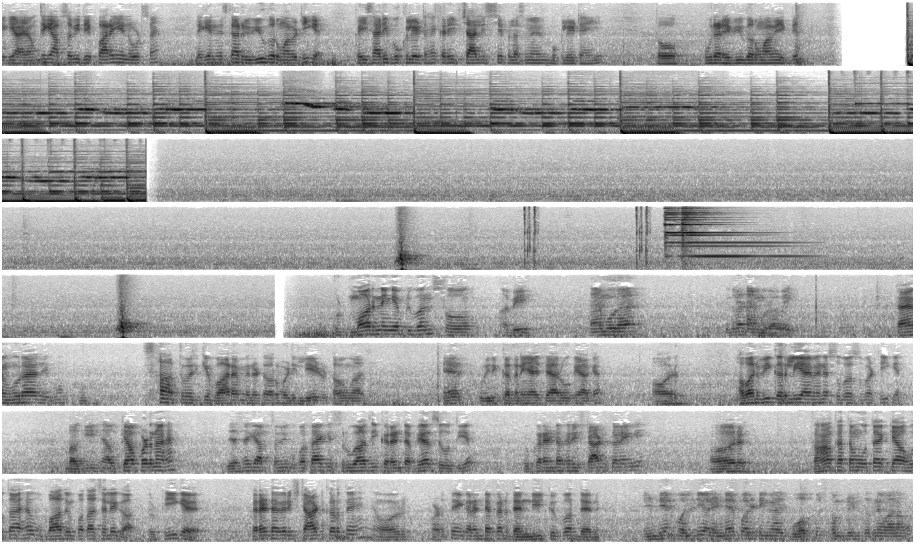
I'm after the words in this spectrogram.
लेके आया हूँ। देखिए आप सभी देख पा रहे हैं, ये नोट्स हैं, लेकिन इसका रिव्यू करूँगा मैं, ठीक है? कई सारी बुकलेट हैं, करीब चालीस से प्लस में बुकलेट हैं ये। तो पूरा रिव्यू करूँगा मैं एक दिन। गुड मॉर्निंग एवरीवन सो अभी टाइम हो रहा है। कितना टाइम हो रहा है भाई? टाइम हो रहा है, देखो। सात बज के बारह मिनट और बड़ी लेट उठाऊँगा आज। खैर, कोई दिक्कत नहीं, आज तैयार होके आ गया। और हवन भी कर लिया है मैंने सुबह सुबह, ठीक है। बाकी अब क्या पढ़ना है? जैसे कि आप सभी को पता है कि शुरुआत ही करंट अफेयर से होती है। तो करंट अफेयर स्टार्ट करेंगे। और कहाँ ख़त्म होता है, क्या होता है, वो बाद में पता चलेगा। तो ठीक है। करंट अफेयर स्टार्ट करते हैं और पढ़ते हैं current affair then newspaper then Indian polity और इंडियन पॉलिटी में आज बहुत कुछ कंप्लीट करने वाला हूँ।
